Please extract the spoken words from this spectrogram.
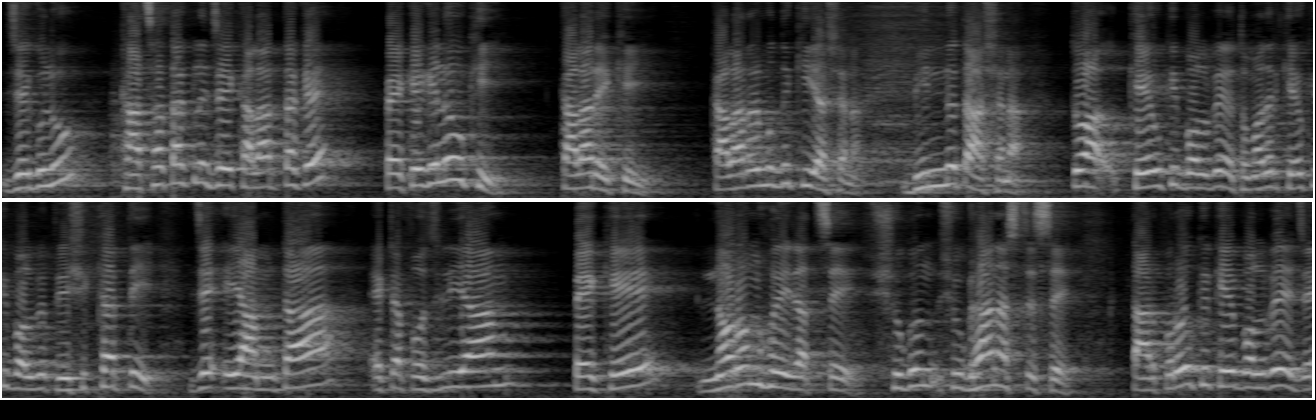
যেগুলো কাঁচা থাকলে যে কালার থাকে পেকে গেলেও কি? কালার একই। কালারের মধ্যে কি আসে না? ভিন্নতা আসে না। তো কেউ কি বলবে, তোমাদের কেউ কি বলবে, প্রিয় শিক্ষার্থী, যে এই আমটা একটা ফজলি আম পেকে নরম হয়ে যাচ্ছে, সুগন, সুঘ্রাণ আসতেছে। তারপরেও কি কেউ বলবে যে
